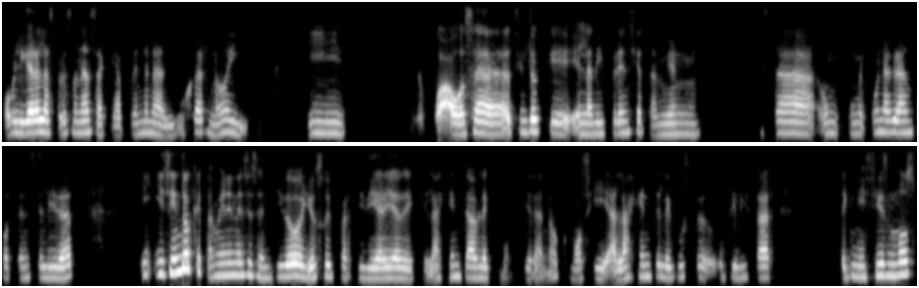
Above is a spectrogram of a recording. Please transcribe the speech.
obligar a las personas a que aprendan a dibujar, ¿no? Y, y wow, o sea, siento que en la diferencia también está una gran potencialidad y, siento que también en ese sentido yo soy partidaria de que la gente hable como quiera, ¿no? Como si a la gente le gusta utilizar tecnicismos,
